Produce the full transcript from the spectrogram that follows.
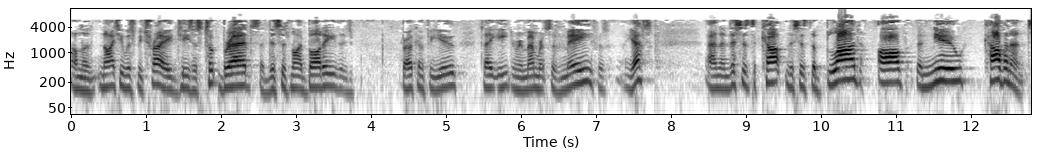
on the night he was betrayed, Jesus took bread, said, "This is my body that is broken for you. Take, eat in remembrance of me." Yes, and then this is the cup. This is the blood of the new covenant.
